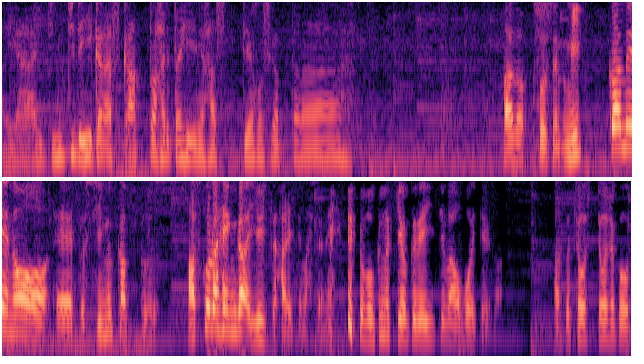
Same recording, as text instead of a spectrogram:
あーいやー、一日でいいからスカッと晴れた日に走ってほしかったなあの、そうですね。3日目の、えっ、と、シムカップ。あそこら辺が唯一晴れてましたね。僕の記憶で一番覚えてるのは。あそこ朝朝食を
